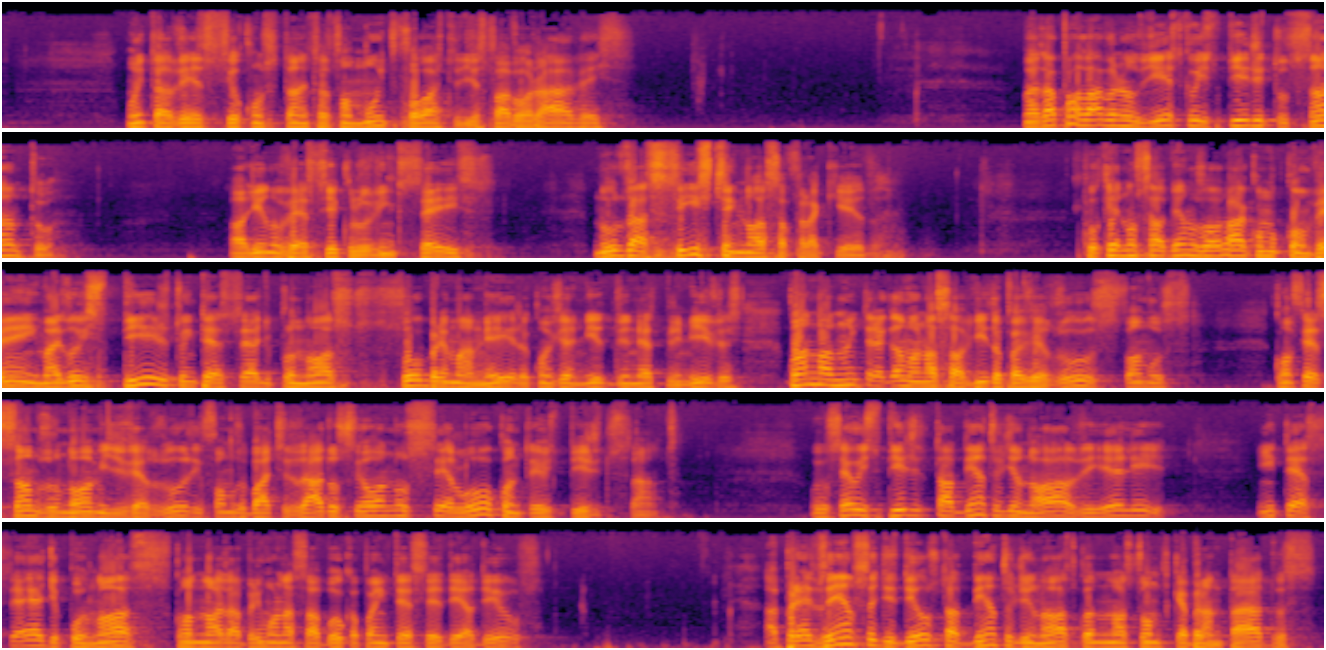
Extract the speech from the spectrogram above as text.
Muitas vezes circunstâncias são muito fortes, desfavoráveis. Mas a palavra nos diz que o Espírito Santo, ali no versículo 26, nos assiste em nossa fraqueza. Porque não sabemos orar como convém, mas o Espírito intercede por nós sobremaneira, com gemidos inexprimíveis. Quando nós não entregamos a nossa vida para Jesus, fomos confessamos o nome de Jesus e fomos batizados, o Senhor nos selou com o teu Espírito Santo. O seu Espírito está dentro de nós e ele intercede por nós quando nós abrimos nossa boca para interceder a Deus. A presença de Deus está dentro de nós quando nós somos quebrantados,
